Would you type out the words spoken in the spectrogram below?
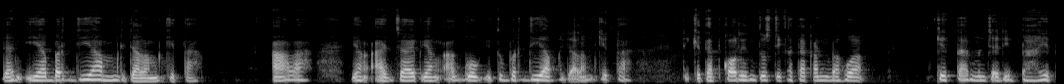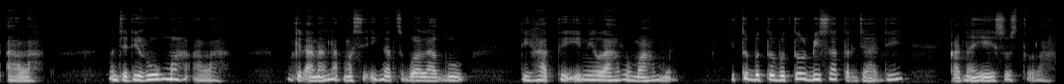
dan ia berdiam di dalam kita. Allah yang ajaib, yang agung itu berdiam di dalam kita. Di kitab Korintus dikatakan bahwa kita menjadi bait Allah menjadi rumah Allah. Mungkin anak-anak masih ingat sebuah lagu, di hati inilah rumahmu. Itu betul-betul bisa terjadi karena Yesus telah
